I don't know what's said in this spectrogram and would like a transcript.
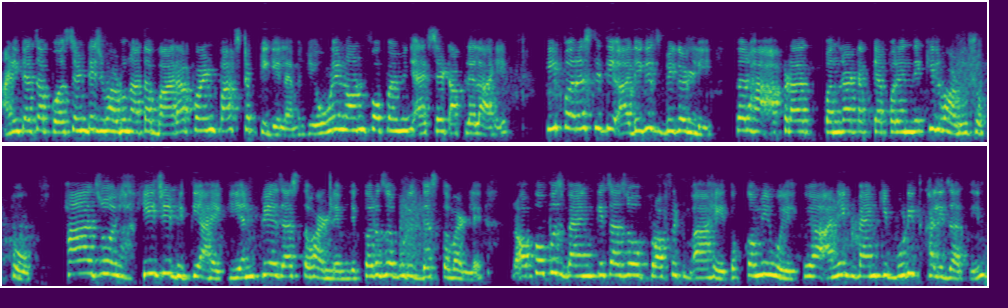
आणि त्याचा पर्सेंटेज वाढून आता बारा पॉईंट पाच टक्के गेलाय. म्हणजे एवढे नॉन परफॉर्मिंग ऍसेट आपल्याला आहे. ही परिस्थिती अधिकच बिघडली तर हा आकडा पंधरा टक्क्यापर्यंत देखील वाढू शकतो. हा जो ही जी भीती आहे की एनपीए जास्त वाढले म्हणजे कर्ज बुडीत जास्त वाढले तर आपोआपच बँकेचा जो प्रॉफिट आहे तो कमी होईल किंवा अनेक बँकी बुडीत खाली जातील.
